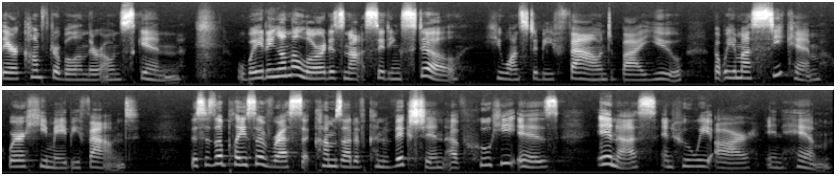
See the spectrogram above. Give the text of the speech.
They are comfortable in their own skin. Waiting on the Lord is not sitting still. He wants to be found by you, but we must seek him where he may be found. This is a place of rest that comes out of conviction of who he is in us and who we are in him.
